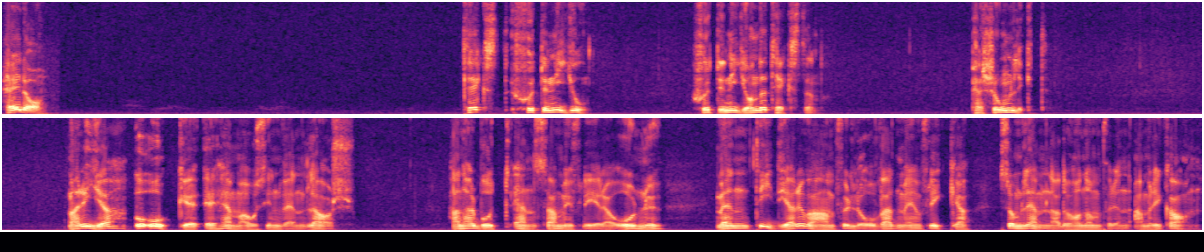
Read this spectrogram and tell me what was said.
Hej då. Text 79. 79 texten. Personligt. Maria och Åke är hemma hos sin vän Lars. Han har bott ensam i flera år nu, men tidigare var han förlovad med en flicka som lämnade honom för en amerikan.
